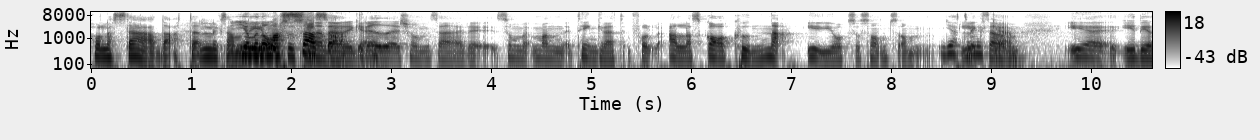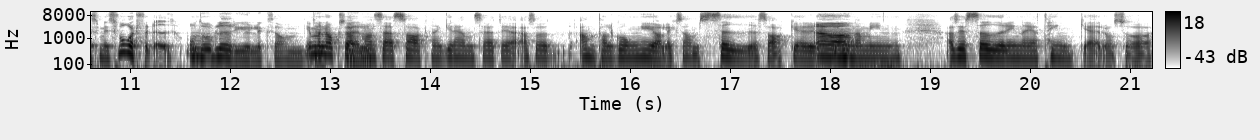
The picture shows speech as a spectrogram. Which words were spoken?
hålla städat eller liksom. Ja det är men också sådana där grejer som, så här, som man tänker att folk, alla ska kunna är ju också sånt som liksom är, är det som är svårt för dig. Och då Mm. blir det ju liksom Ja men också att man så saknar gränser, att det, alltså antal gånger jag liksom säger saker Ja. innan min, alltså jag säger innan jag tänker och så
